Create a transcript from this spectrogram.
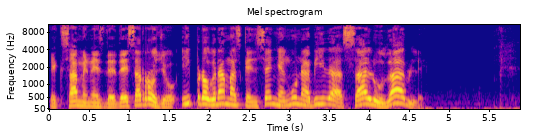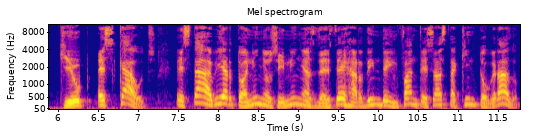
exámenes de desarrollo y programas que enseñan una vida saludable. Cube Scouts está abierto a niños y niñas desde jardín de infantes hasta quinto grado.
